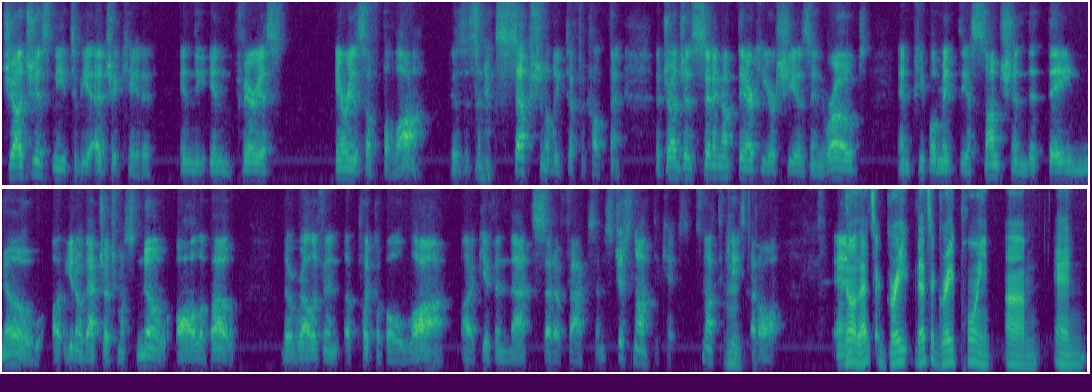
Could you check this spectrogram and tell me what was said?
judges need to be educated in the in various areas of the law because it's an exceptionally difficult thing. The judge is sitting up there, he or she is in robes and people make the assumption that they know, uh, you know, that judge must know all about the relevant applicable law uh, given that set of facts. And it's just not the case. It's not the mm. case at all. And no, that's a great that's a great point. Um, and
